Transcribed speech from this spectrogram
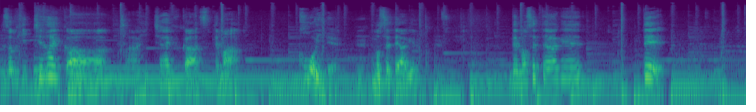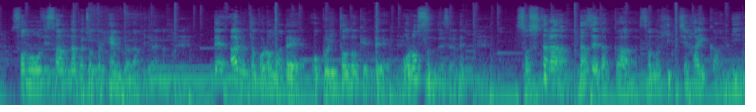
でそのヒッチハイカーあヒッチハイクかっつってまあ好意でうん。乗せてあげると。で乗せてあげてそのおじさんなんかちょっと変だなみたいな。うん。であるところまで送り届けて降ろすんですよね。うん。そしたらなぜだかそのヒッチハイカーに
